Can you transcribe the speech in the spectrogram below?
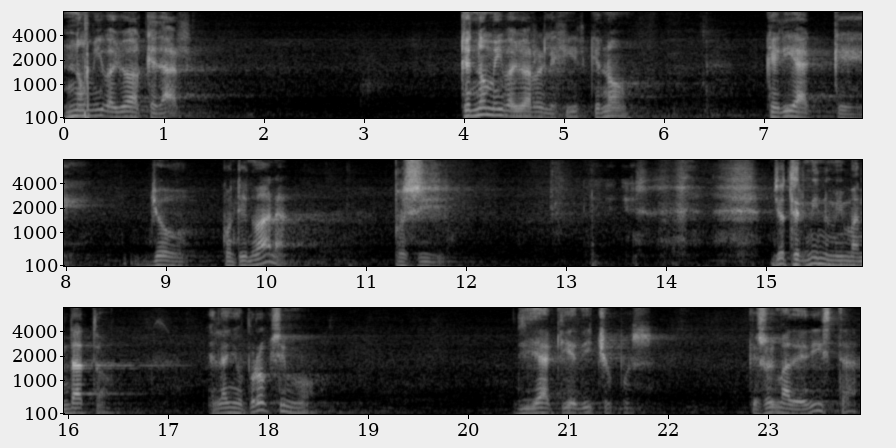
no me iba yo a quedar, que no me iba yo a reelegir, que no quería que yo continuara. Pues si yo termino mi mandato. El año próximo, y aquí he dicho pues que soy maderista,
